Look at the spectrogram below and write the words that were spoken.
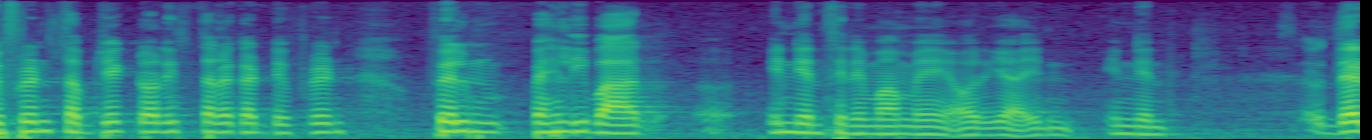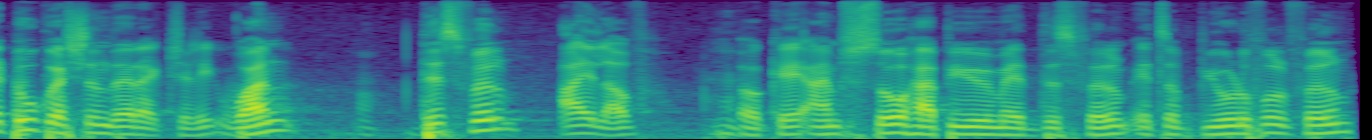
डिफरेंट सब्जेक्ट और इस तरह का डिफरेंट फ़िल्म पहली बार इंडियन सिनेमा में और या Indian there two question questions there actually. This film I love. Okay, I'm so happy you made this film. It's a beautiful film.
